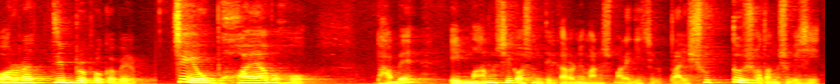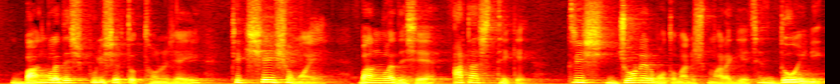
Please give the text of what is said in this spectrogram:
করোনার তীব্র প্রকোপের চেয়েও ভয়াবহ ভাবে এই মানসিক অশান্তির কারণে মানুষ মারা গিয়েছিল, প্রায় সত্তর শতাংশ বেশি। বাংলাদেশ পুলিশের তথ্য অনুযায়ী ঠিক সেই সময়ে বাংলাদেশে আঠাশ থেকে ত্রিশ জনের মতো মানুষ মারা গিয়েছে দৈনিক।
